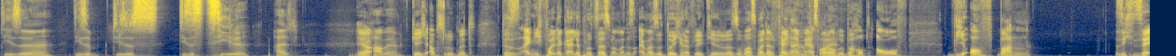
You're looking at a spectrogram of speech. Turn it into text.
diese, diese, dieses, dieses Ziel halt ja, habe. Gehe ich absolut mit. Das ist eigentlich voll der geile Prozess, wenn man das einmal so durchreflektiert oder sowas, weil dann fällt ja, einem erstmal auch überhaupt auf, wie oft man sich se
